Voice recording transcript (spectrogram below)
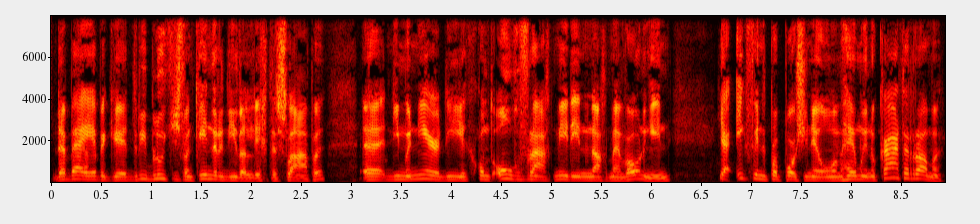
Daarbij heb ik drie bloedjes van kinderen die daar liggen te slapen. Die meneer die komt ongevraagd midden in de nacht mijn woning in. Ja, ik vind het proportioneel om hem helemaal in elkaar te rammen.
